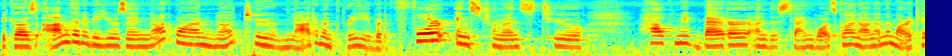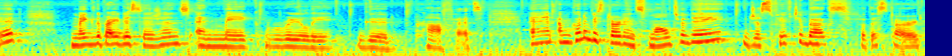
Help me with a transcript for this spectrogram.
because I'm going to be using not one, not two, not even three, but four instruments to help me better understand what's going on in the market, make the right decisions, and make really good profits. And I'm going to be starting small today, just 50 bucks for the start,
